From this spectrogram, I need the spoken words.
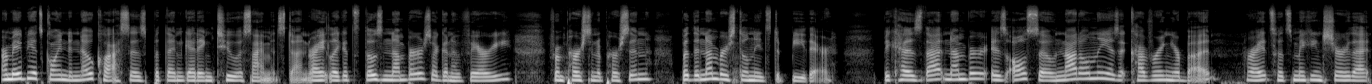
or maybe it's going to no classes, but then getting two assignments done, right? Like it's those numbers are going to vary from person to person, but the number still needs to be there because that number is also not only is it covering your butt, right? So it's making sure that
